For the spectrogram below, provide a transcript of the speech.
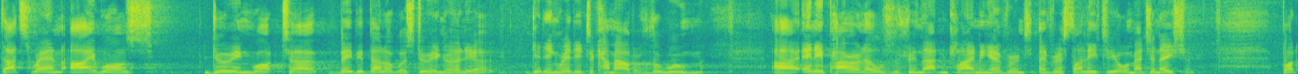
that's when I was doing what uh, baby Bella was doing earlier, getting ready to come out of the womb. Uh, any parallels between that and climbing Everest, I leave to your imagination. But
